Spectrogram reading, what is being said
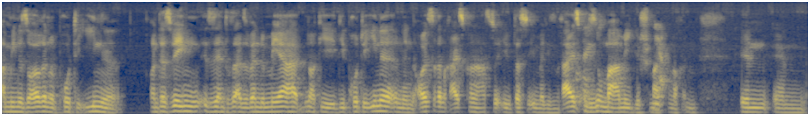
Aminosäuren und Proteine. Und deswegen ist es interessant, also wenn du mehr halt noch die, die Proteine in den äußeren Reiskorn hast, du, eben, dass du immer diesen Reis und diesen Umami-Geschmack ja. noch im, im, im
